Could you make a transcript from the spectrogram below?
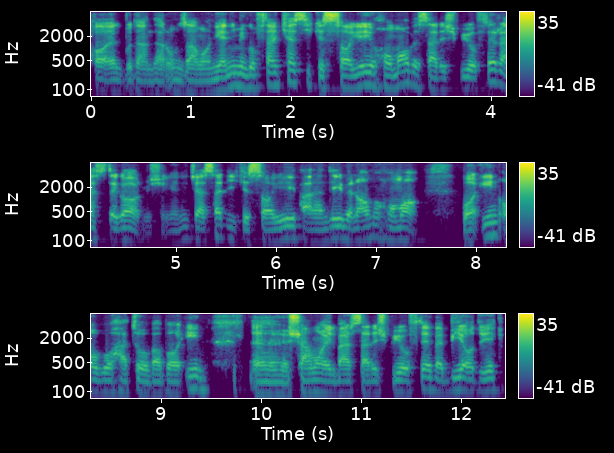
قائل بودن در اون زمان. یعنی می‌گفتن کسی که سایه هما به سرش بیفته رستگار میشه. یعنی جسدی که سایه پرنده به نام هما با این ابهت و با این شمایل بر سرش بیفته و بیاد و یک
